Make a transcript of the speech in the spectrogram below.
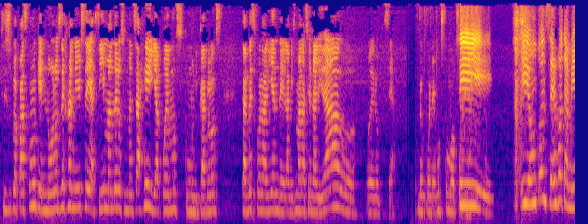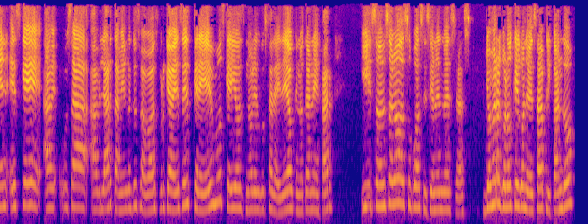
si sus papás como que no los dejan irse y así, mándenos un mensaje y ya podemos comunicarlos tal vez con alguien de la misma nacionalidad o, o de lo que sea. Lo ponemos como apoyo. Sí, y un consejo también es que, o sea, hablar también con tus papás, porque a veces creemos que a ellos no les gusta la idea o que no te van a dejar, y son solo suposiciones nuestras. Yo me recuerdo que cuando yo estaba aplicando,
